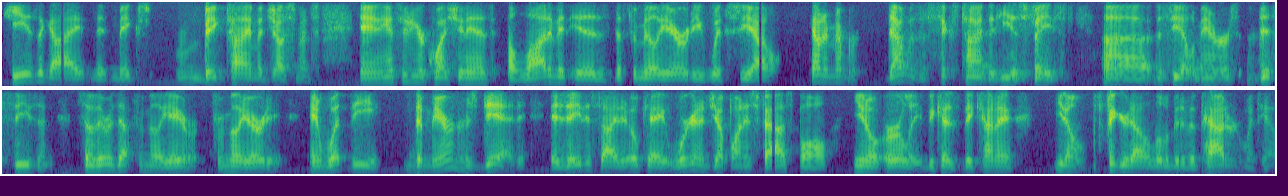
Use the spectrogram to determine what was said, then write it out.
He is a guy that makes big time adjustments. And answer to your question is a lot of it is the familiarity with Seattle. Got to remember that was the sixth time that he has faced uh, the Seattle Mariners this season. So there was that familiar familiarity. And what the the Mariners did is they decided, okay, we're going to jump on his fastball, you know, early because they kind of, you know, figured out a little bit of a pattern with him.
